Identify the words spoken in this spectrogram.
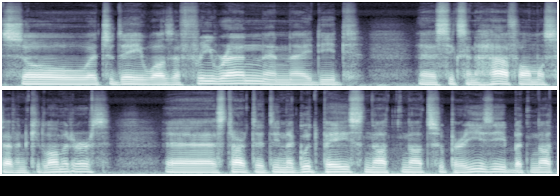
So uh, today was a free run, and I did uh, six and a half, almost seven kilometers. Uh, started in a good pace, not not super easy, but not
